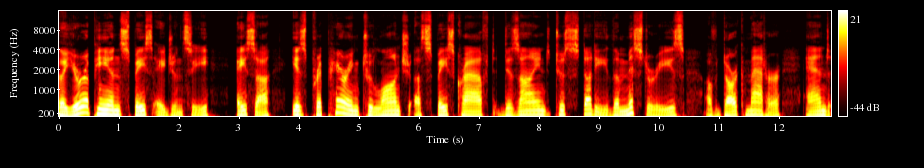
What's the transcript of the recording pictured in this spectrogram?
The European Space Agency, ESA, is preparing to launch a spacecraft designed to study the mysteries of dark matter and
